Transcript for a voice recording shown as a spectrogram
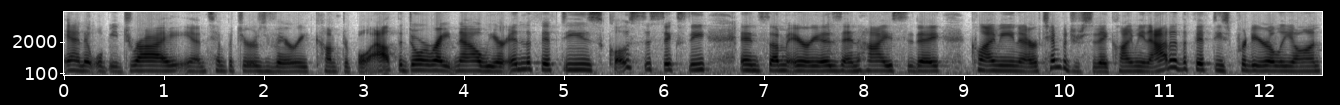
and it will be dry and temperatures very comfortable. Out the door right now, we are in the 50s, close to 60 in some areas, and highs today climbing, or temperatures today climbing out of the 50s pretty early on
